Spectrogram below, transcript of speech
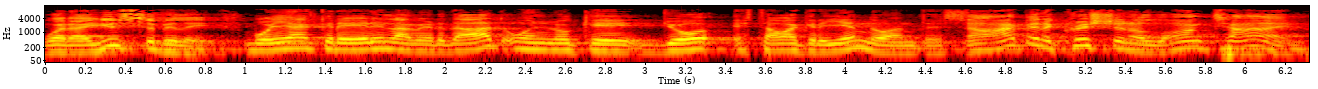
what I used to believe? ¿Voy a creer en la verdad o en lo que yo estaba creyendo antes? Now, I've been a Christian a long time,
